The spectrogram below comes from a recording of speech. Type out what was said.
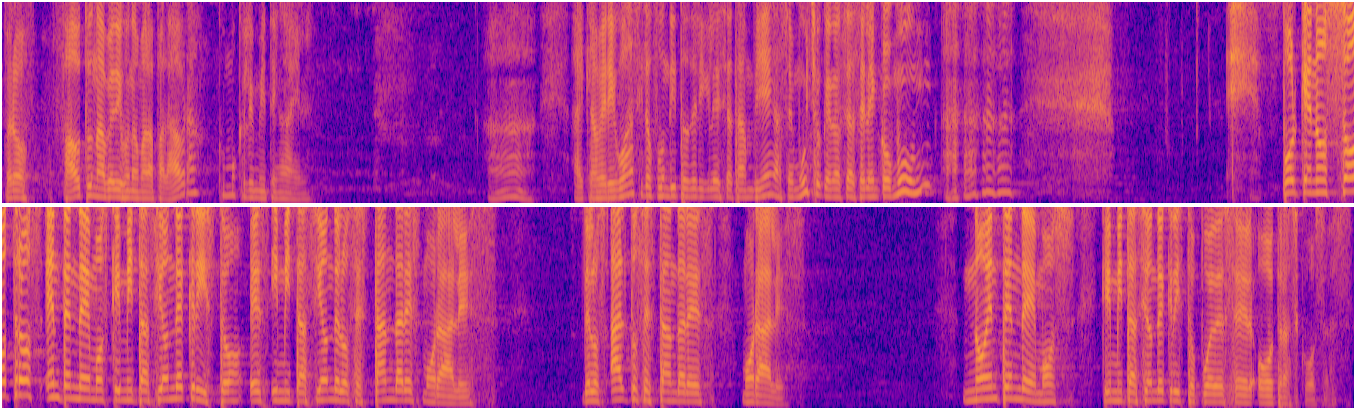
Pero Fausto una vez dijo una mala palabra. ¿Cómo que lo imiten a él? Ah, hay que averiguar si los funditos de la iglesia también. Hace mucho que no se hacen en común. Porque nosotros entendemos que imitación de Cristo es imitación de los estándares morales, de los altos estándares morales. No entendemos que imitación de Cristo puede ser otras cosas.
